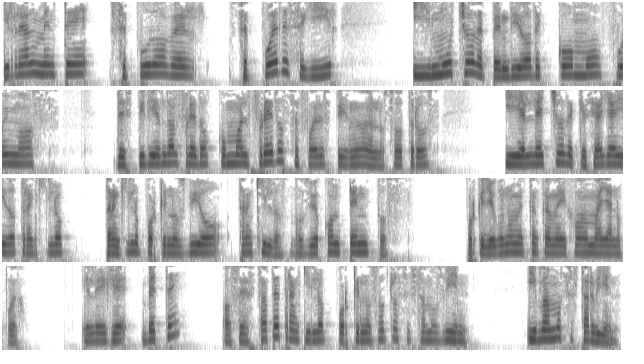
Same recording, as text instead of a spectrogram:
Y realmente se pudo ver, se puede seguir, y mucho dependió de cómo fuimos despidiendo a Alfredo, cómo Alfredo se fue despidiendo de nosotros, y el hecho de que se haya ido tranquilo tranquilo porque nos vio tranquilos, nos vio contentos, porque llegó un momento en que me dijo, mamá, ya no puedo. Y le dije, vete, o sea, estate tranquilo porque nosotros estamos bien y vamos a estar bien.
